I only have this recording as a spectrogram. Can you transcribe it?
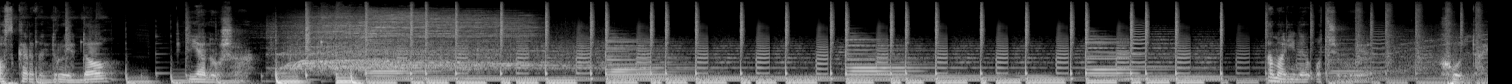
Oskar wędruje do Janusza. A malinę otrzymuje Hultaj.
